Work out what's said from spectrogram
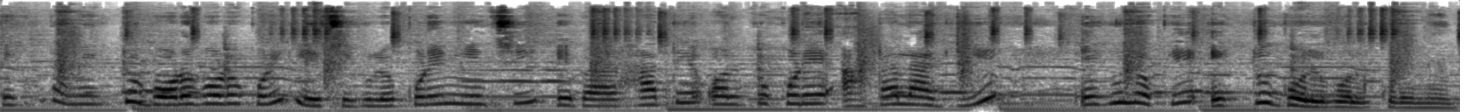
দেখুন, আমি একটু বড় বড় করে লেচিগুলো করে নিয়েছি। এবার হাতে অল্প করে আটা লাগিয়ে এগুলোকে একটু গোল গোল করে নেব।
